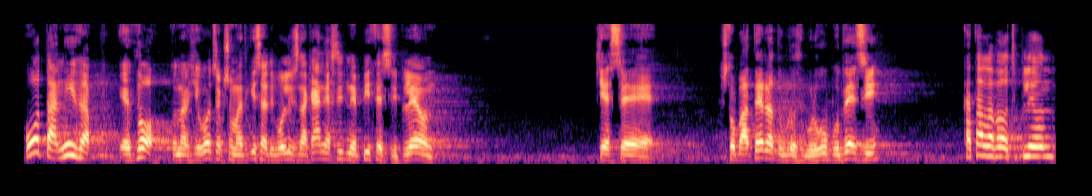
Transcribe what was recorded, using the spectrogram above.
όταν είδα εδώ τον αρχηγό της αξιωματικής αντιπολίτευσης να κάνει αυτή την επίθεση πλέον και σε, στον πατέρα του Πρωθυπουργού που δεν ζει, κατάλαβα ότι πλέον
